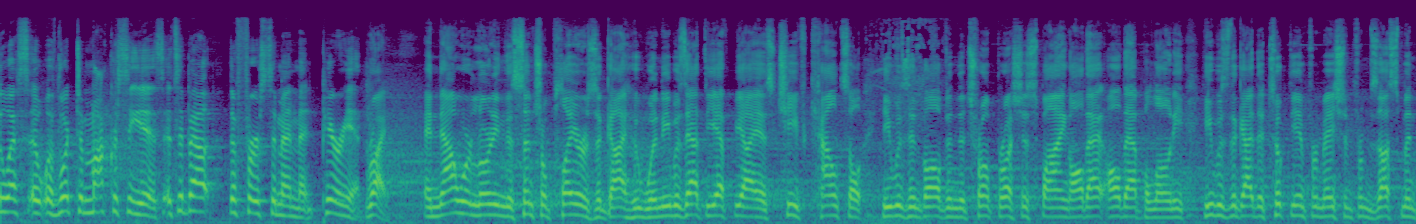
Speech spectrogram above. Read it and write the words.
US of what democracy is. It's about the First Amendment, period. Right. And now we're learning the central player is a guy who, when he was at the FBI as chief counsel, he was involved in the Trump Russia spying, all that, all that baloney. He was the guy that took the information from Sussmann,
